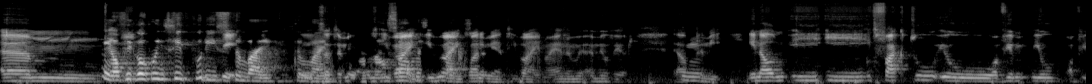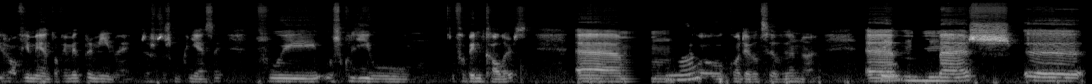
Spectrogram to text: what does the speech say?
Sim, ele ficou conhecido por isso Sim, também. também. Exatamente, Não e bem, e bem, claramente, e bem, não é? A meu ver, é para mim. E, e- e, de facto, eu, obvi- eu obvi- obviamente, obviamente para mim, não é? Para as pessoas que me conhecem, fui, eu escolhi o Forbidden Colors ahm, Uhum. com, o David Sylvian, não é? Ah, mas ah,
